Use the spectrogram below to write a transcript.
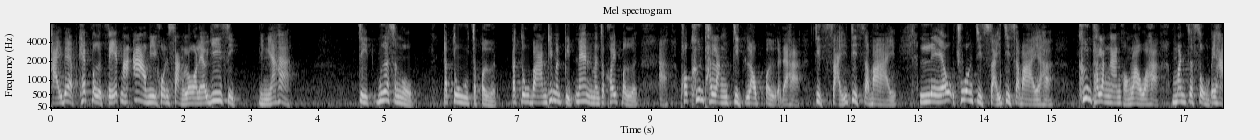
ขายแบบแค่เปิดเฟซมาอ้าวมีคนสั่งรอแล้ว 20 อย่างเงี้ยค่ะ จิตเมื่อสงบประตูจะเปิด ประตูบานที่มันปิดแน่นมันจะค่อยเปิดอะเพราะขึ้นพลังจิตเราเปิดอะค่ะจิตใสจิตสบาย แล้วช่วงจิตใสจิตสบายอะค่ะ ขึ้นพลังงานของเราอะค่ะ มันจะส่งไปหา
